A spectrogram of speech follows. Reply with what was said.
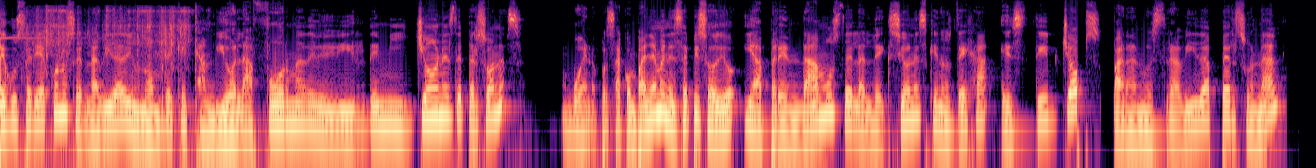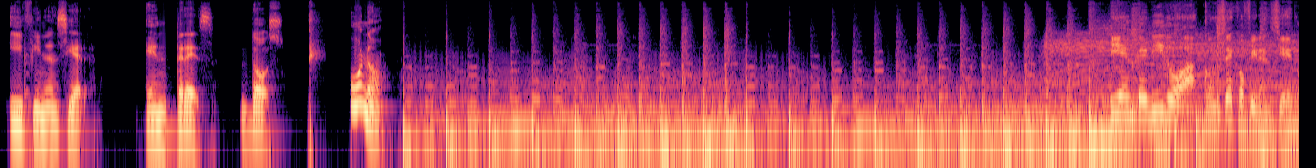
¿Te gustaría conocer la vida de un hombre que cambió la forma de vivir de millones de personas? Bueno, pues acompáñame en este episodio y aprendamos de las lecciones que nos deja Steve Jobs para nuestra vida personal y financiera. En 3, 2, 1. Bienvenido a Consejo Financiero,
